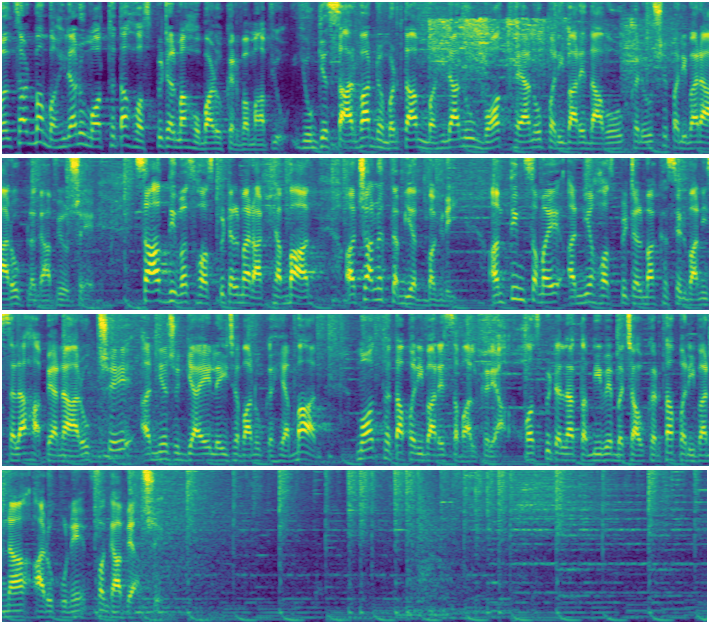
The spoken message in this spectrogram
વલસાડમાં મહિલાનું મોત થતાં હોસ્પિટલમાં હોબાળો કરવામાં આવ્યો. યોગ્ય સારવાર ન મળતા મહિલાનું મોત થયાનો પરિવારે દાવો કર્યો છે, પરિવારે આરોપ લગાવ્યો છે. સાત દિવસ હોસ્પિટલમાં રાખ્યા બાદ અચાનક તબિયત બગડી. અંતિમ સમયે અન્ય હોસ્પિટલમાં ખસેડવાની સલાહ આપ્યાના આરોપ છે. અન્ય જગ્યાએ લઈ જવાનું કહ્યા બાદ મોત થતા પરિવારે સવાલ કર્યા. હોસ્પિટલના તબીબે બચાવ કરતા પરિવારના આરોપોને ફગાવ્યા છે.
